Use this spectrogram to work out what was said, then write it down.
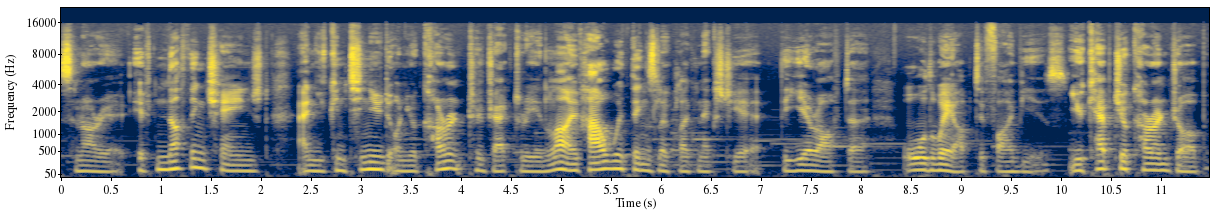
scenario. If nothing changed and you continued on your current trajectory in life, how would things look like next year, the year after, all the way up to five years. You kept your current job,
